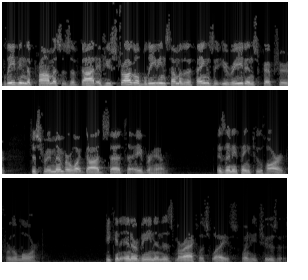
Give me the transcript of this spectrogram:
believing the promises of God, if you struggle believing some of the things that you read in Scripture, just remember what God said to Abraham. Is anything too hard for the Lord? He can intervene in His miraculous ways when He chooses.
